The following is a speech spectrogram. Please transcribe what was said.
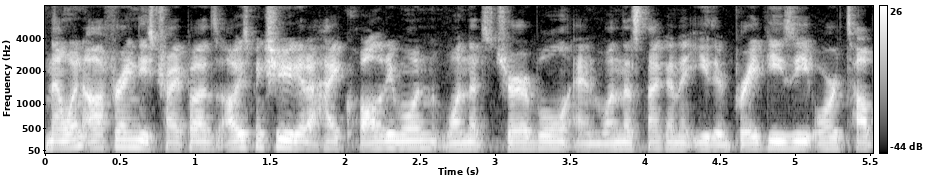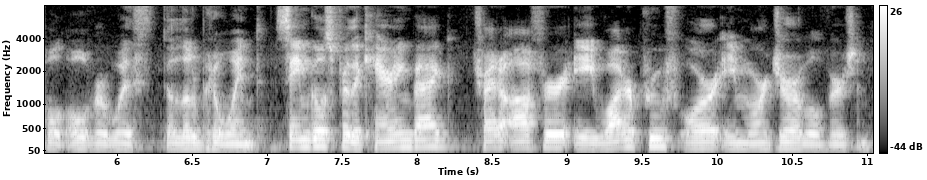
Now when offering these tripods, always make sure you get a high quality one, one that's durable and one that's not going to either break easy or topple topple over with a little bit of wind. Same goes for the carrying bag. Try to offer a waterproof or a more durable version.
